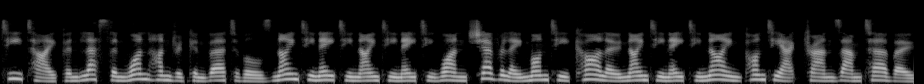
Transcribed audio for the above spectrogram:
T-Type and less than one 100 convertibles 1980-1981 Chevrolet Monte Carlo 1989 Pontiac Trans Am Turbo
